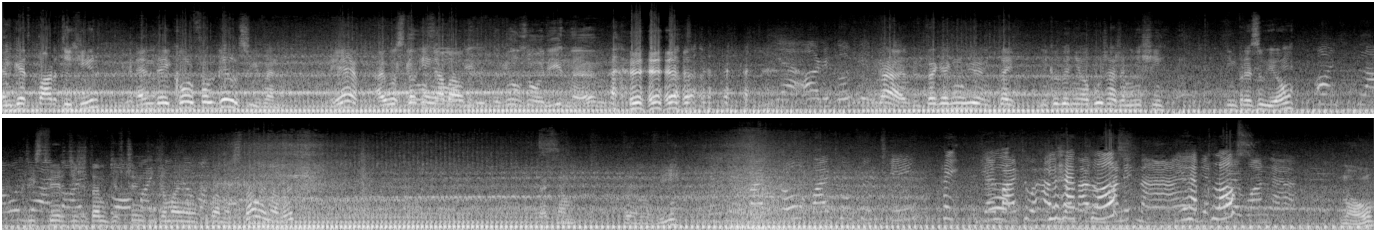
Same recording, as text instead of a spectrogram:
and get party here, and they call for girls even. Yeah, I was talking about. The girl's already in there. Tak, tak jak mówiłem, tutaj nikogo nie oburza, że mnisi imprezują. Chris twierdzi, że tam dziewczynki to mają chyba na stałe nawet. Tak nam tutaj mówi. You, have clothes? You have clothes? No.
